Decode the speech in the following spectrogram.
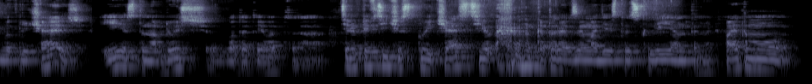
выключаюсь и становлюсь вот этой вот э, терапевтической частью, которая взаимодействует с клиентами. Поэтому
